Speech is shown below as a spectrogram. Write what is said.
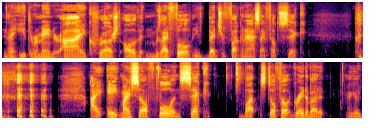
And then I eat the remainder. I crushed all of it. And was I full? You bet your fucking ass. I felt sick. I ate myself full and sick, but still felt great about it. I go,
